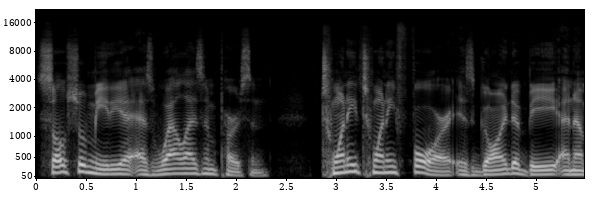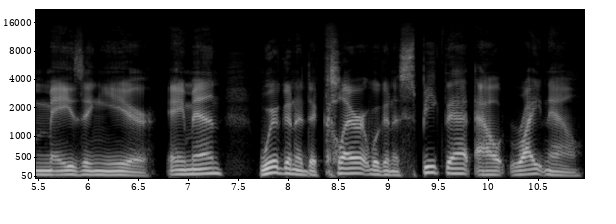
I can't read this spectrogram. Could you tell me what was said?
social media, as well as in person. 2024 is going to be an amazing year. Amen. We're going to declare it. We're going to speak that out right now.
